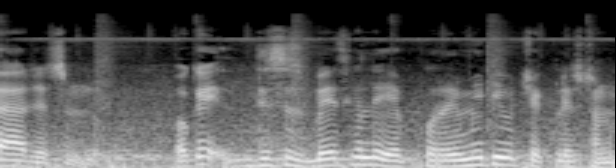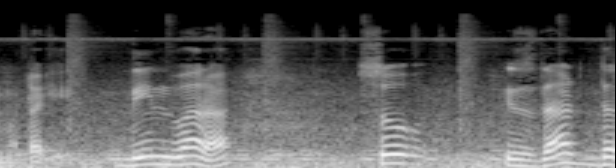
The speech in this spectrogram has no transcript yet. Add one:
తయారు చేసిండు. Okay this is basically a remitive check list అనమాట దీని ద్వారా so is that the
